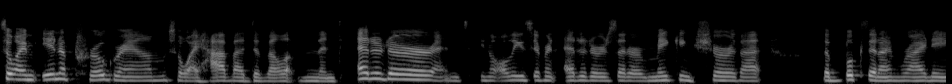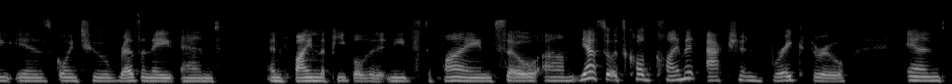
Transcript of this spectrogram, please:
So i'm in a program so i have a development editor and you know all these different editors that are making sure that the book that I'm writing is going to resonate and and find the people that it needs to find. So um, yeah, so it's called Climate Action Breakthrough, and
